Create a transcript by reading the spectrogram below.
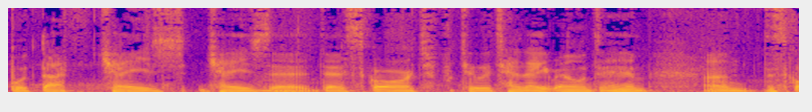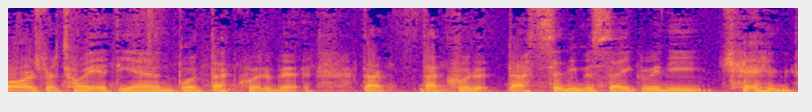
but that changed changed the, the score to a 10-8 round to him, and the scores were tight at the end. But that could have been that that could that silly mistake really changed,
